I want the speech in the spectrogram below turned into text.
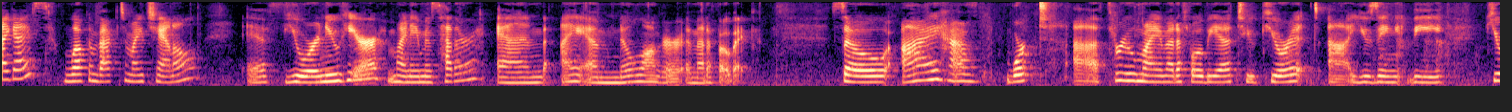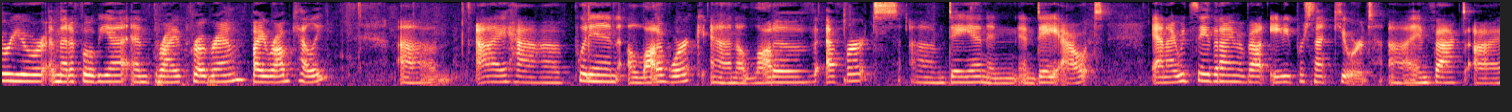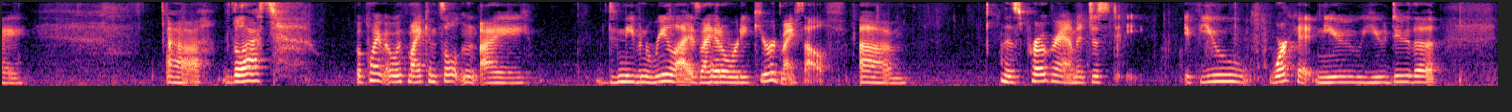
Hi guys, welcome back to my channel. If you're new here, my name is Heather and I am no longer emetophobic. So I have worked uh, through my emetophobia to cure it uh, using the Cure Your Emetophobia and Thrive program by Rob Kelly. Um, I have put in a lot of work and a lot of effort um, day in and, and day out and I would say that I'm about 80% cured. Uh, in fact, I uh, the last appointment with my consultant, I didn't even realize I had already cured myself. Um, this program, it just if you work it and you you do the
